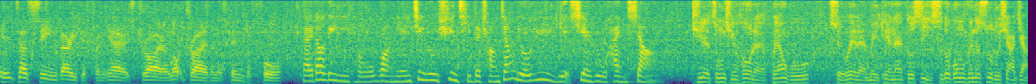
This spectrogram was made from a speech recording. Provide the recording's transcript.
It does seem very different. Yeah, it's drier, a lot drier than it's been before. 来到另一头，往年进入汛期的长江流域也陷入旱象。七月中旬后呢，鄱阳湖水位呢，每天呢都是以十多公分的速度下降。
